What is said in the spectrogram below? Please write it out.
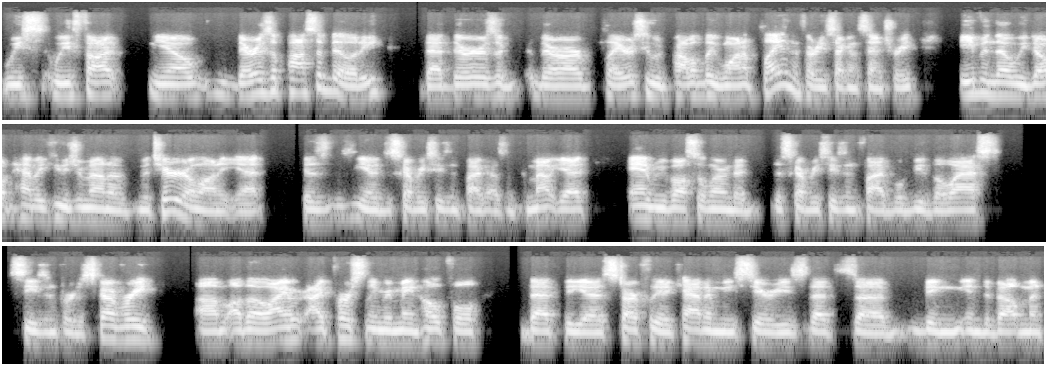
We we thought you know there is a possibility that there is a there are players who would probably want to play in the 32nd century even though we don't have a huge amount of material on it yet because you know discovery season 5 hasn't come out yet. And we've also learned that discovery season 5 will be the last season for Discovery. Um, although I, I, personally remain hopeful that the uh, Starfleet Academy series that's uh, being in development,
